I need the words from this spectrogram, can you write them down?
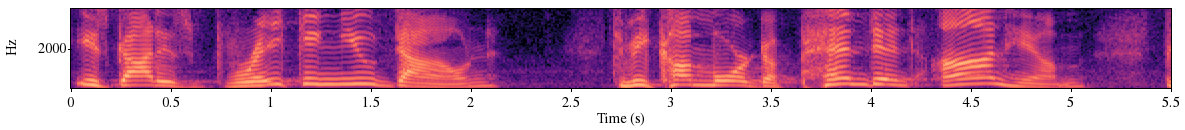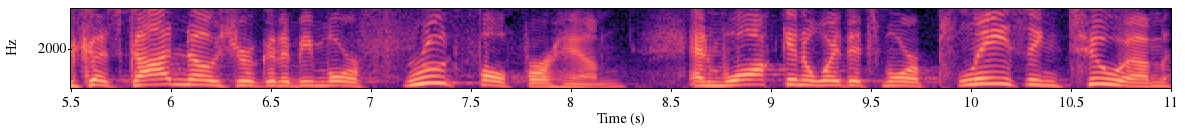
is God is breaking you down to become more dependent on Him because God knows you're going to be more fruitful for Him and walk in a way that's more pleasing to Him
